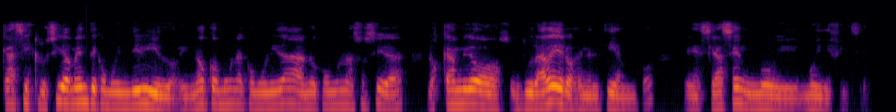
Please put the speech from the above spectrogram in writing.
casi exclusivamente como individuos y no como una comunidad, no como una sociedad, los cambios duraderos en el tiempo eh, se hacen muy, muy difíciles.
